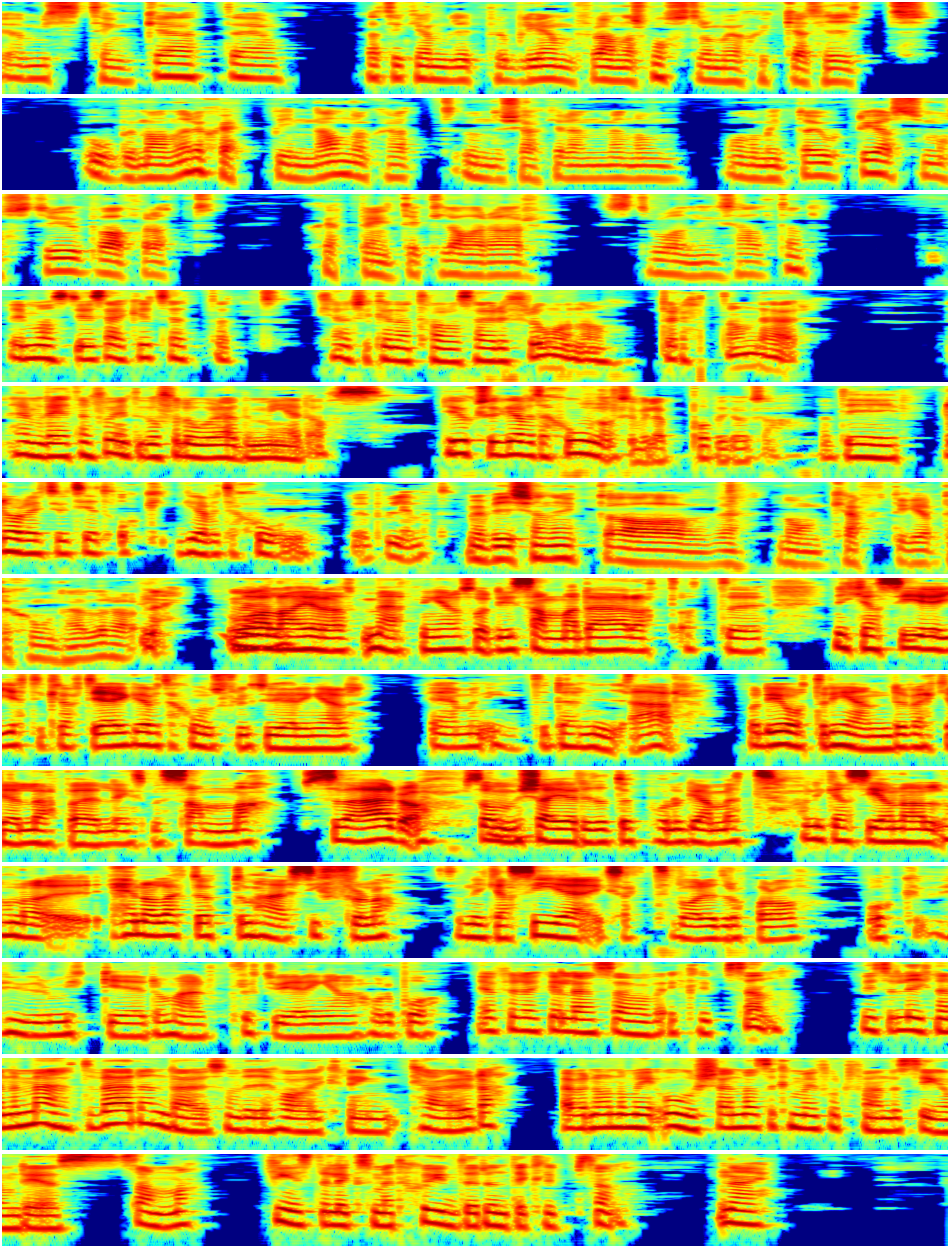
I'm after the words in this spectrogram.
jag misstänker att, eh, att det kan bli ett problem för annars måste de ju ha skickat hit obemannade skepp innan och kunnat undersöka den. Men om, om de inte har gjort det så måste det ju vara för att skeppen inte klarar strålningshalten. Vi måste ju säkert sätt att kanske kunna ta oss härifrån och berätta om det här. Hemligheten får ju inte gå förlorad med oss. Det är också gravitation också vill jag påpeka också. Att det är radioaktivitet och gravitation som är problemet. Men vi känner inte av någon kraftig gravitation heller här. Nej. Och Men- alla era mätningar och så, det är samma där att, att eh, ni kan se jättekraftiga gravitationsfluktueringar, eh, men inte där ni är. Och det är återigen, det verkar löpa längs med samma svär då, som Mm. Shai har ritat upp på hologrammet. Och ni kan se, hon har, hon har, hen har lagt upp de här siffrorna, så att ni kan se exakt vad det droppar av. Och hur mycket de här fluktueringarna håller på. Jag försöker läsa av eklipsen. Finns det liknande mätvärden där som vi har kring Kairda? Även om de är okända så kan man ju fortfarande se om det är samma. finns det liksom ett skydd runt eklipsen. Nej.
